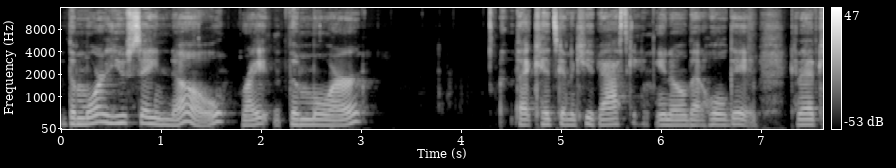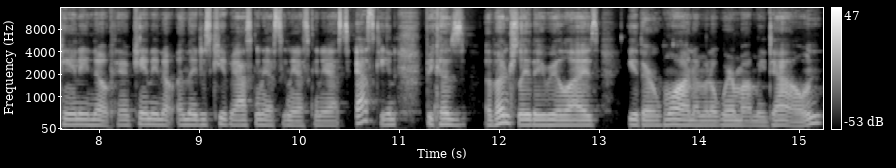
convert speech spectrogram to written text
the more you say no, right, the more that kid's going to keep asking, you know, that whole game. Can I have candy? No. Can I have candy? No. And they just keep asking, asking, asking, asking, asking because eventually they realize either one, I'm going to wear mommy down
